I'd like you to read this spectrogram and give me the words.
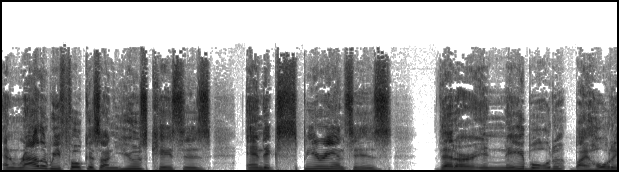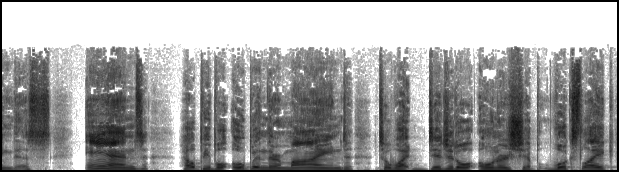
and rather we focus on use cases and experiences that are enabled by holding this and help people open their mind to what digital ownership looks like,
